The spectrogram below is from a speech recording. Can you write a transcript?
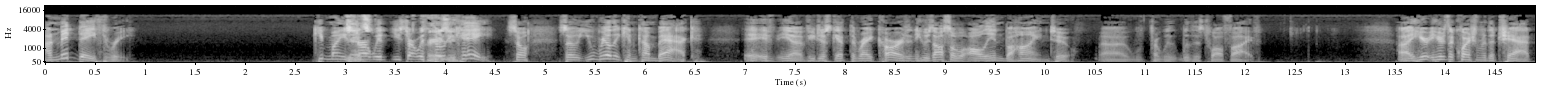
on midday three. Keep in mind, you That's start with you start with thirty k. So so you really can come back if you know if you just get the right cards. And he was also all in behind too, uh, from, with, with his twelve five. Uh, here here's a question for the chat.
